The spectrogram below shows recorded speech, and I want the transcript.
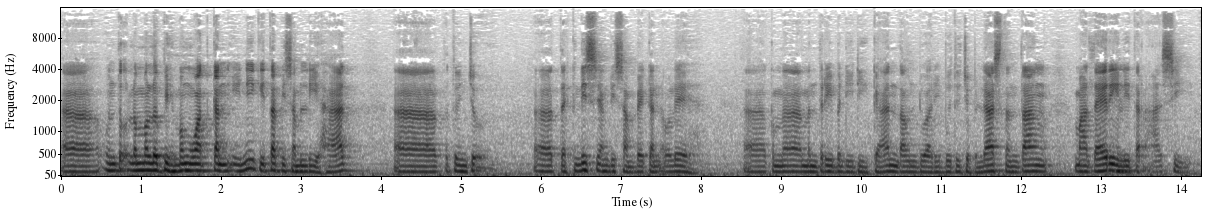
Uh, untuk lebih menguatkan ini kita bisa melihat uh, petunjuk uh, teknis yang disampaikan oleh uh, Menteri Pendidikan tahun 2017 tentang materi literasi.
